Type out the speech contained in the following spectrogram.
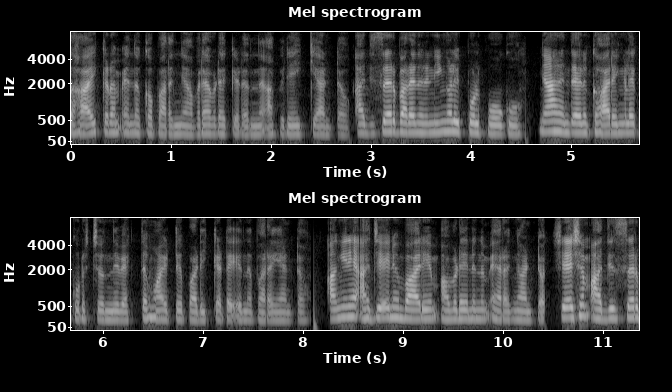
സഹായിക്കണം എന്നൊക്കെ പറഞ്ഞ് അവരവിടെ കിടന്ന് അഭിനയിക്കാൻ കേട്ടോ അജി സാർ പറയുന്നത് നിങ്ങൾ ഇപ്പോൾ പോകൂ. ഞാൻ എന്തായാലും കാര്യങ്ങളെ കുറിച്ചൊന്ന് വ്യക്തമായിട്ട് പഠിക്കട്ടെ എന്ന് പറയാൻ കേട്ടോ അങ്ങനെ അജയനും ഭാര്യയും അവിടെ നിന്നും ഇറങ്ങാൻ കേട്ടോ ശേഷം അജിത് സാർ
